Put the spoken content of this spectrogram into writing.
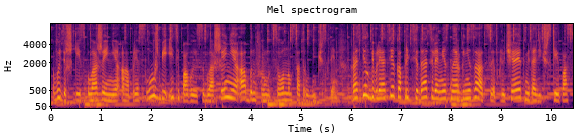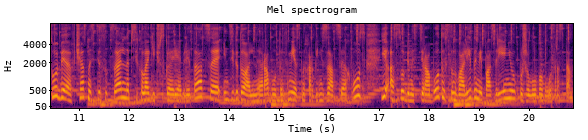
выдержки из положения о пресс-службе и типовые соглашения об информационном сотрудничестве. Раздел «Библиотека председателя местной организации» включает методические пособия, в частности, социально-психологическая реабилитация, индивидуальная работа в местных организациях ВОЗ и особенности работы с инвалидами по зрению пожилого возраста.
